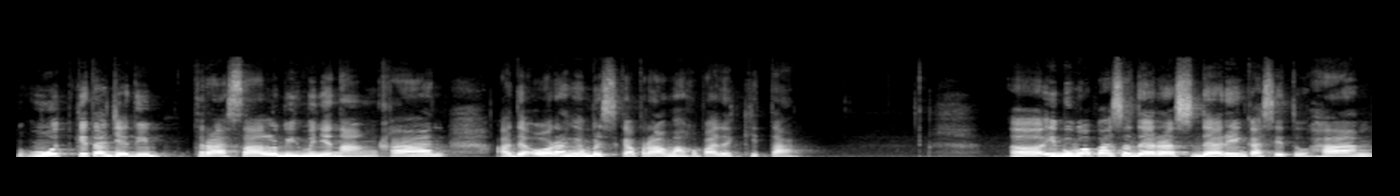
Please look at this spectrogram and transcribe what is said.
mood kita jadi terasa lebih menyenangkan, ada orang yang bersikap ramah kepada kita. Uh, Ibu bapak saudara-saudari yang kasih Tuhan,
